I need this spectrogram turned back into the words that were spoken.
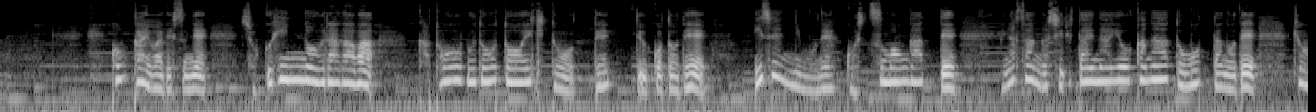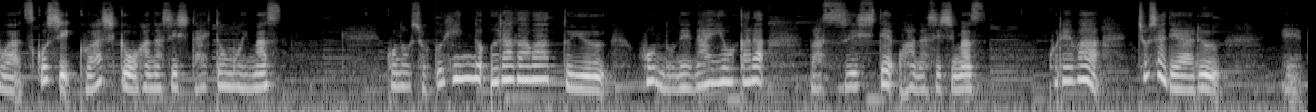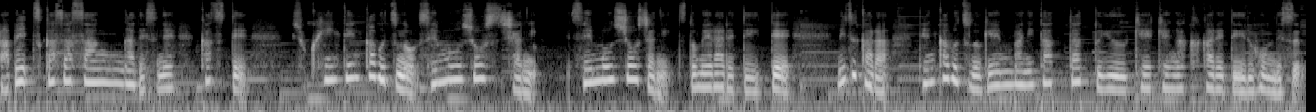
今回はですね食品の裏側加糖ブドウ糖液糖でっていうことで以前にもねご質問があって皆さんが知りたい内容かなと思ったので今日は少し詳しくお話ししたいと思います。この食品の裏側という本のね内容から抜粋してお話ししますこれは著者である、えー、安倍司さんがですねかつて食品添加物の専門商社に専門商社に勤められていて自ら添加物の現場に立ったという経験が書かれている本です。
